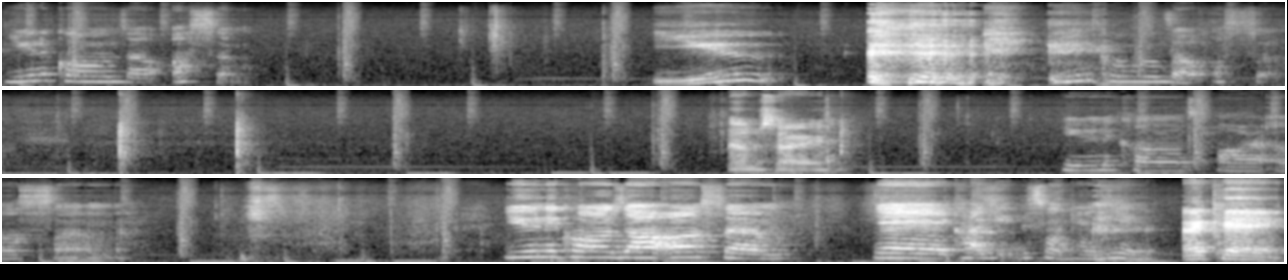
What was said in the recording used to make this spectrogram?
Unicorns are awesome. You. Unicorns are awesome. I'm sorry. Unicorns are awesome. Unicorns are awesome. Yeah, can't get this one, can you? Okay.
